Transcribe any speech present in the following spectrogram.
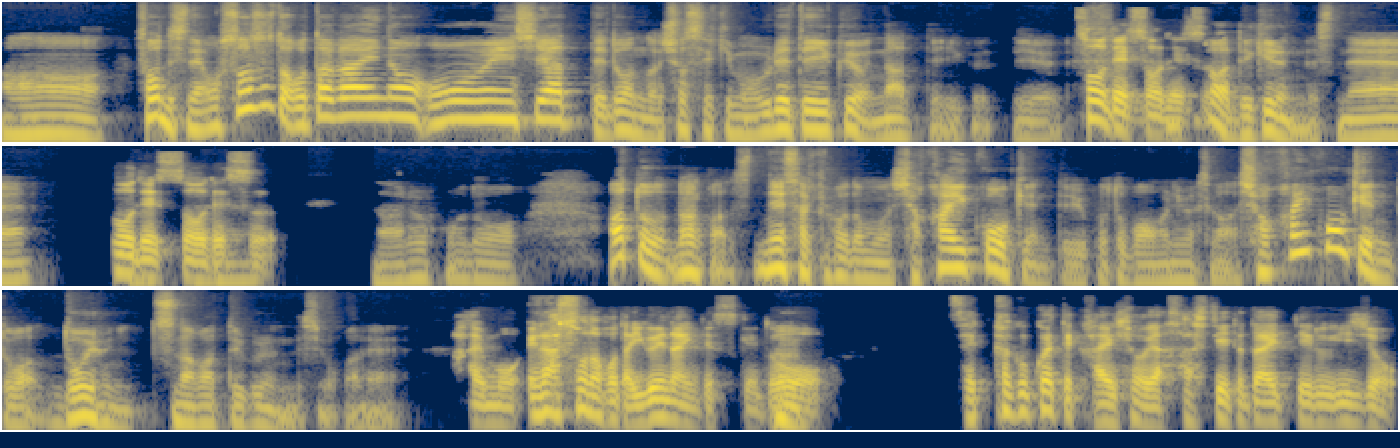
ああ、そうですね。そうするとお互いの応援し合ってどんどん書籍も売れていくようになっていくっていう。そうです、そうですこと。ができるんですね。そうです、そうです。なるほど。あと、なんかね、先ほども社会貢献という言葉もありますが、社会貢献とはどういうふうにつながってくるんでしょうかね。はい、もう偉そうなことは言えないんですけど、せっかくこうやって会社をやさせていただいている以上、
